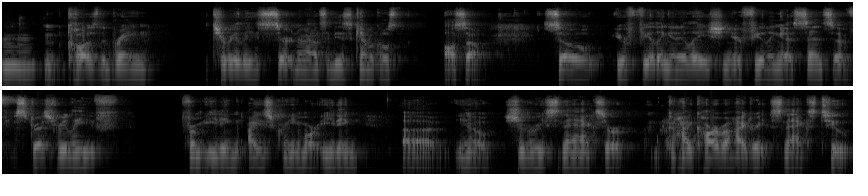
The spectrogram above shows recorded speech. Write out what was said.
Mhm. cause the brain to release certain amounts of these chemicals also. So you're feeling an elation, you're feeling a sense of stress relief from eating ice cream or eating, uh, you know, sugary snacks or high carbohydrate snacks too.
